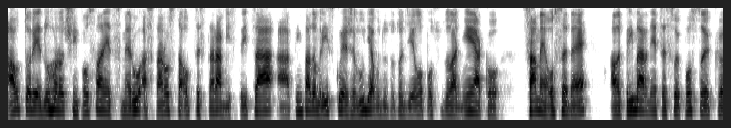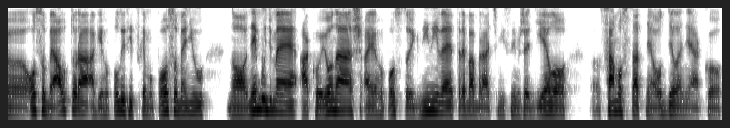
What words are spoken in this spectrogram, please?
autor je dlhoročný poslanec Smeru a starosta obce Stará Bystrica a tým pádom riskuje, že ľudia budú toto dielo posudzovať nie ako samé o sebe, ale primárne cez svoj postoj k osobe autora a k jeho politickému pôsobeniu. No nebuďme ako Jonáš a jeho postoj k Ninive, treba brať, myslím, že dielo e, samostatne a oddelenie ako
